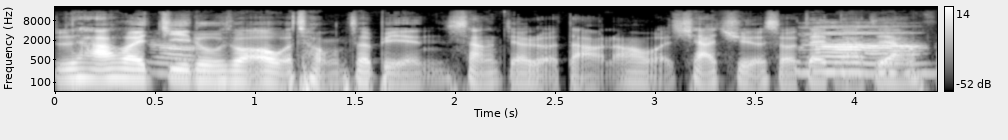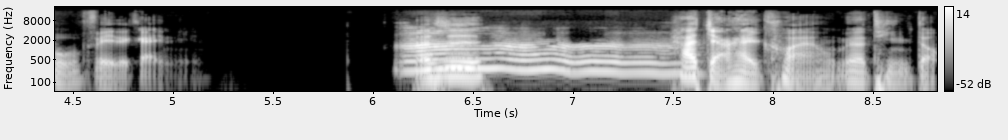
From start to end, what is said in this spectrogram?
就是他会记录说，哦，我从这边上交流道，然后我下去的时候再拿这样付费的概念。但是他讲太快，我没有听懂。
